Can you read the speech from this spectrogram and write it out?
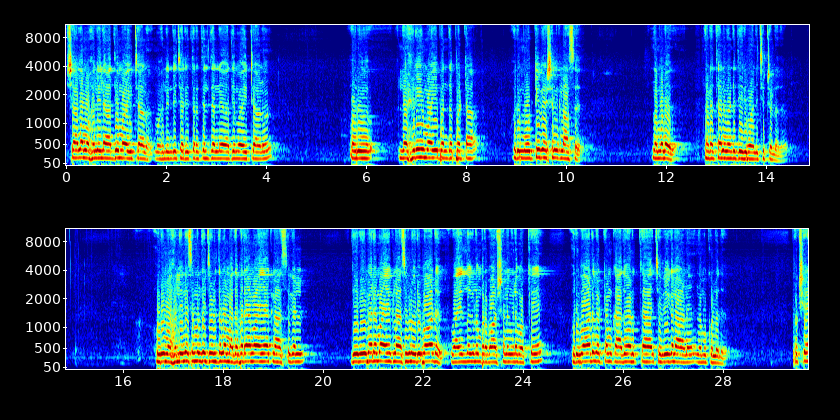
ഷാല മഹലിൽ ആദ്യമായിട്ടാണ് മഹലിന്റെ ചരിത്രത്തിൽ തന്നെ ആദ്യമായിട്ടാണ് ഒരു ലഹരിയുമായി ബന്ധപ്പെട്ട ഒരു മോട്ടിവേഷൻ ക്ലാസ് നമ്മൾ നടത്താൻ വേണ്ടി തീരുമാനിച്ചിട്ടുള്ളത്. ഒരു മഹലിനെ സംബന്ധിച്ചിടത്തോളം മതപരമായ ക്ലാസ്സുകൾ ദീനീപരമായ ക്ലാസ്സുകൾ ഒരുപാട് വയലുകളും പ്രഭാഷണങ്ങളും ഒക്കെ ഒരുപാട് വട്ടം കാതോർത്ത ചെവികളാണ് നമുക്കുള്ളത്. പക്ഷേ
